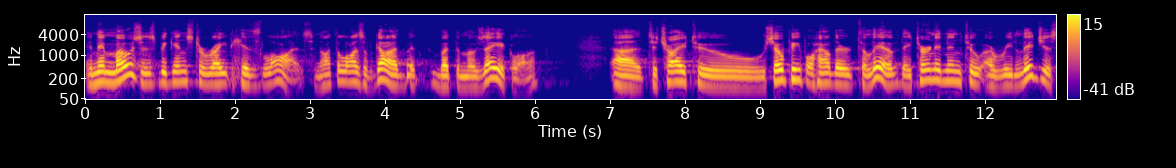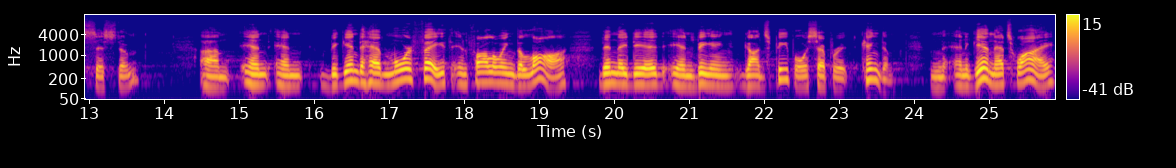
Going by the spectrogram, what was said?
And then Moses begins to write his laws, not the laws of God, but, but the Mosaic law uh, to try to show people how they're to live. They turn it into a religious system um, and, and begin to have more faith in following the law than they did in being God's people, a separate kingdom. And, and again, that's why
